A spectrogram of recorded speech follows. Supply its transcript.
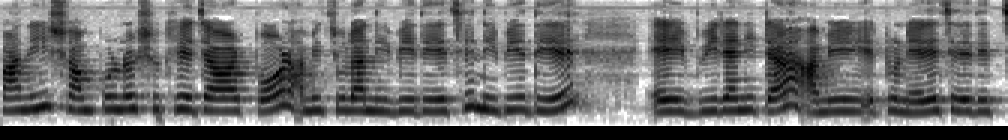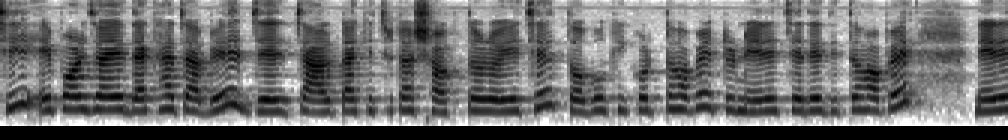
পানি সম্পূর্ণ শুকিয়ে যাওয়ার পর আমি চুলা নিভিয়ে দিয়েছি। নিভিয়ে দিয়ে এই বিরিয়ানিটা আমি একটু নেড়ে চেড়ে দিচ্ছি। এই পর্যায়ে দেখা যাবে যে চালটা কিছুটা শক্ত রয়েছে তবু কি করতে হবে? একটু নেড়ে চেড়ে দিতে হবে। নেড়ে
